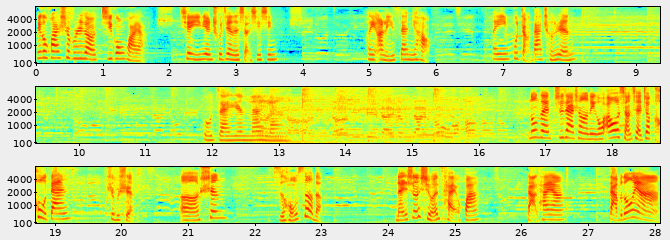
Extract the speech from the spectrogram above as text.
那个花是不是叫鸡公花呀？谢一念初见的小星星，欢迎二零一三，你好，欢迎不长大成人，不再人来了。弄在指甲上的那个花，哦，我想起来叫扣丹，是不是？呃，深紫红色的，男生喜欢采花，打他呀，打不动呀，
